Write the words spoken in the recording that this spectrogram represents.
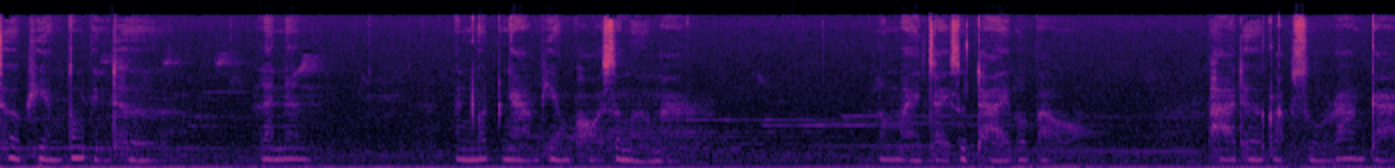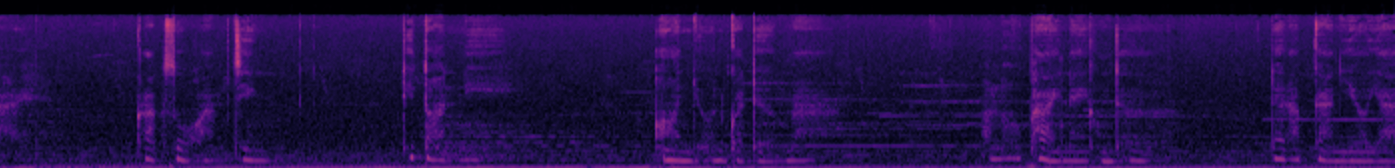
เธอเพียงต้องเป็นเธอ และนั่น มันงดงามเพียงพอเสมอมาลมหายใจสุดท้ายเบาๆ พาเธอกลับสู่ร่างกาย กลับสู่ความจริง ที่ตอน อ่อนโยนกว่าเดิมมาก เพราะโลกภายในของเธอ ได้รับการเยียวยา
